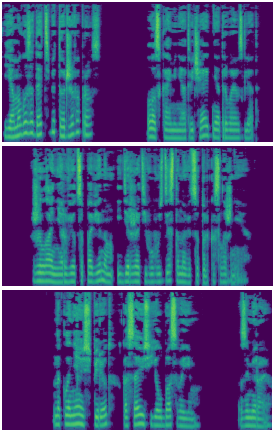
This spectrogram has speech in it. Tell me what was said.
«Я могу задать тебе тот же вопрос». Лаская меня, отвечает, не отрывая взгляд. Желание рвется по венам, и держать его в узде становится только сложнее. Наклоняюсь вперед, касаюсь ее лба своим. Замираю.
